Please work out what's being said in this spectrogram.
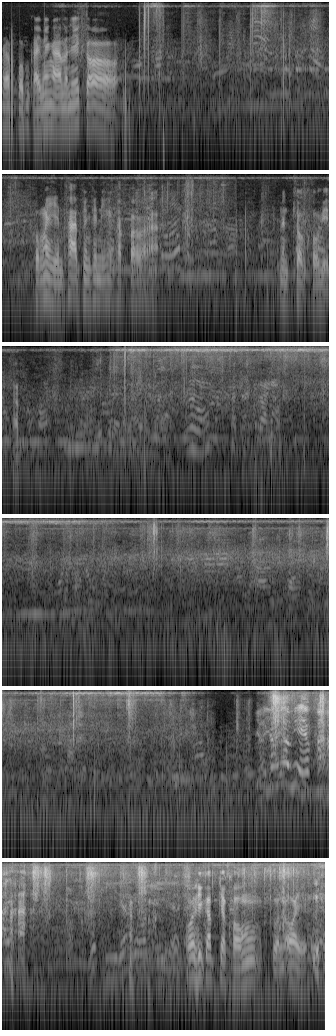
ครับผมขายแม่งานวันนี้ก็ คงให้เห็นภาพเพียงแค่นี้ครับ เพราะว่า มันช่วงโควิดครับ นี่เอฟขายขี่เด้อขี่เด้อโอ้นี่ครับเจ้าของสวนอ้อยโอ้โห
